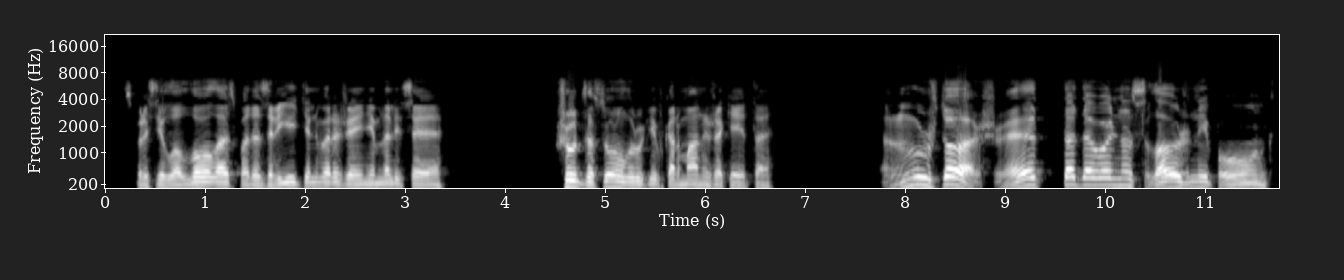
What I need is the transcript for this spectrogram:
— спросила Лола с подозрительным выражением на лице. Шут засунул руки в карманы жакета. Ну что ж, это довольно сложный пункт.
